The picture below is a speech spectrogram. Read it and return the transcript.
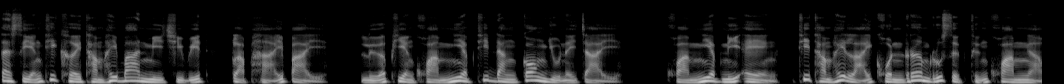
แต่เสียงที่เคยทำให้บ้านมีชีวิตกลับหายไป เหลือเพียงความเงียบที่ดังก้องอยู่ในใจ ความเงียบนี้เองที่ทำให้หลายคนเริ่มรู้สึกถึงความเหงา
